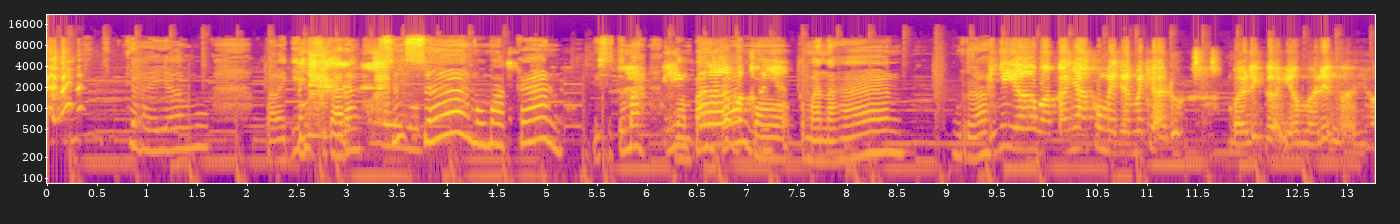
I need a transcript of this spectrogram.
gayamu apalagi sekarang susah mau makan. Di situ mah iya, gampang kan mau kemanahan. Murah. Iya makanya aku mikir-mikir aduh balik gak ya balik gak ya?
